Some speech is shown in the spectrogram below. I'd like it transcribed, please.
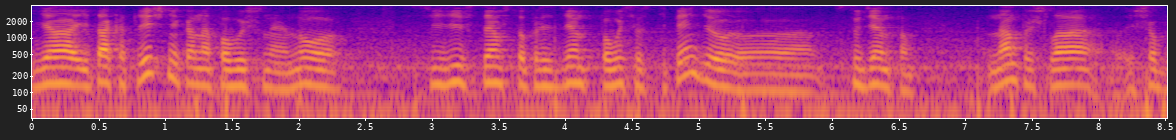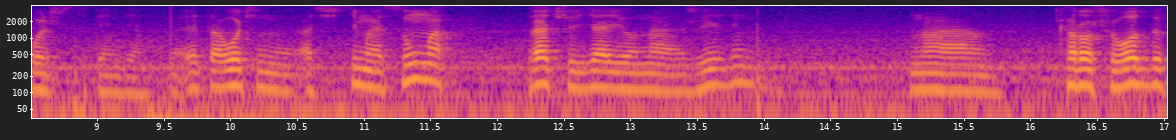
Я и так отличник, она повышенная, но в связи с тем, что президент повысил стипендию э, студентам, нам пришла еще больше стипендия. Это очень ощутимая сумма. Трачу я ее на жизнь, на хороший отдых.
